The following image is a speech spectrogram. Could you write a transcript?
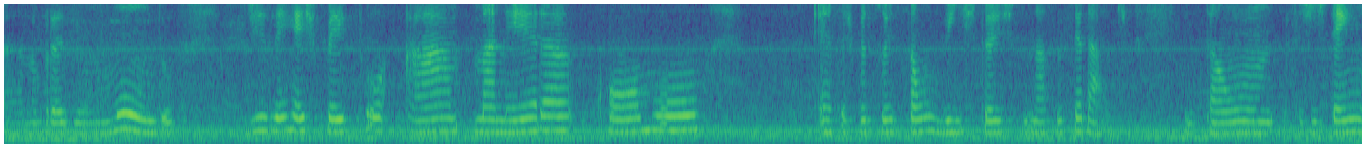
eh, no Brasil e no mundo, dizem respeito à maneira como essas pessoas são vistas na sociedade. Então, se a gente tem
